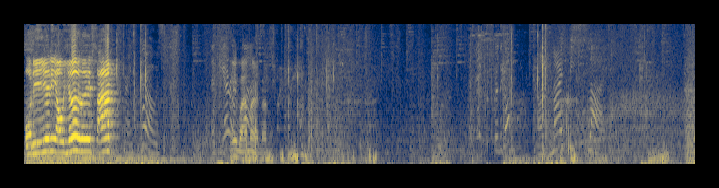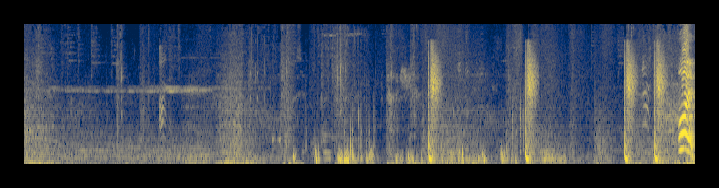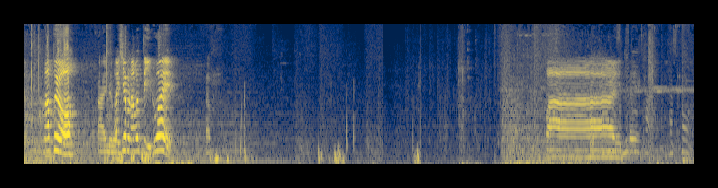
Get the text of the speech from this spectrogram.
พอดีแค่นี้เอาเยอะเลยสัตว์ Strength grows. As the ไม่ arrow ว้ามา flies. น็อต For the goal. On my feet fly. On it. โอ้ยนับด้วยเหรอ ตายเลยไอเชี่ยมันนับมันตีด้วย ครับ ไป His middle tower has fallen.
